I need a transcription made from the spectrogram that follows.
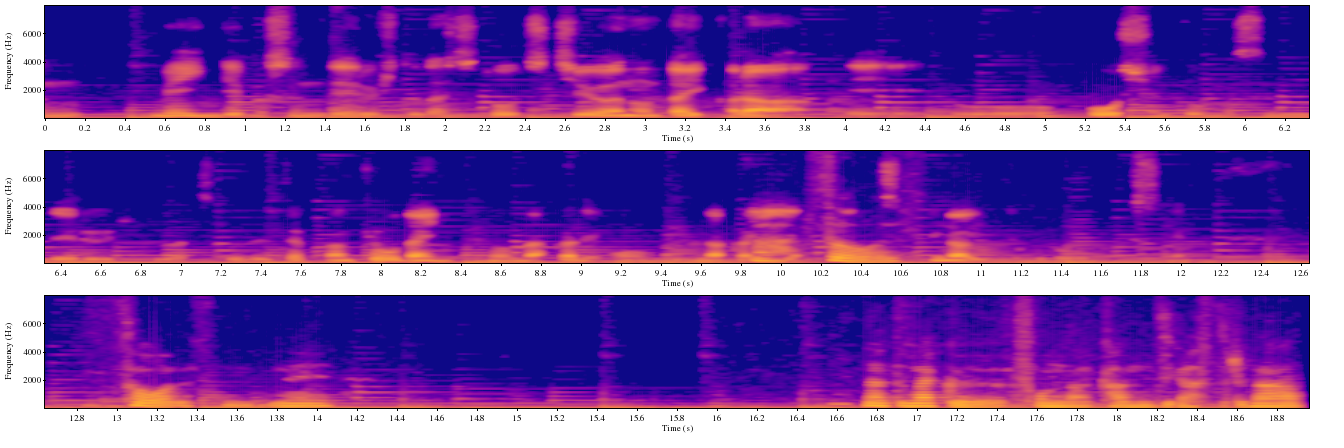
結ん、メインで結んでいる人たちと、父親の代から、えーシュンと結んでいる人たちとで、若干兄弟の中でも仲いいやつが違うってことですね。そうですね。なんとなくそんな感じがするな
